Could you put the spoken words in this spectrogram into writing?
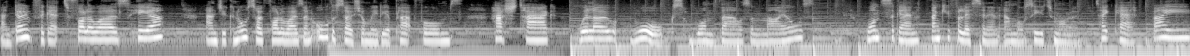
And don't forget to follow us here. And you can also follow us on all the social media platforms. Hashtag Willow Walks 1000 Miles. Once again, thank you for listening, and we'll see you tomorrow. Take care. Bye.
